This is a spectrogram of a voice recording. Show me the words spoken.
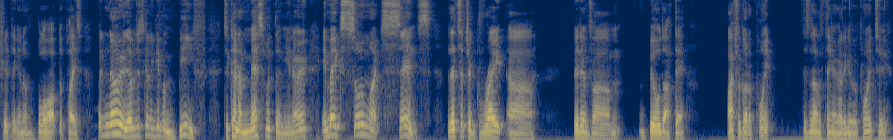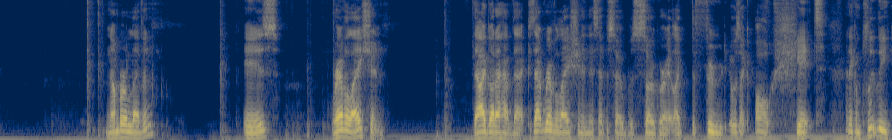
shit, they're to blow up the place. But no, they were just to give them beef to kind of mess with them, you know? It makes so much sense. But that's such a great uh, bit of um, build up there. I forgot a point. There's another thing I got to give a point to. Number 11 is Revelation. I gotta have that because that revelation in this episode was so great. Like the food, it was like, oh shit, and it completely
